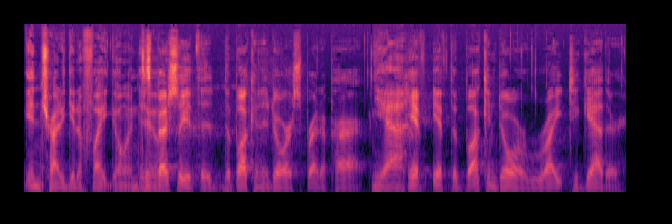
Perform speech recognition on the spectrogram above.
and try to get a fight going too. especially if the, the buck and the door are spread apart. Yeah. If if the buck and door are right together,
